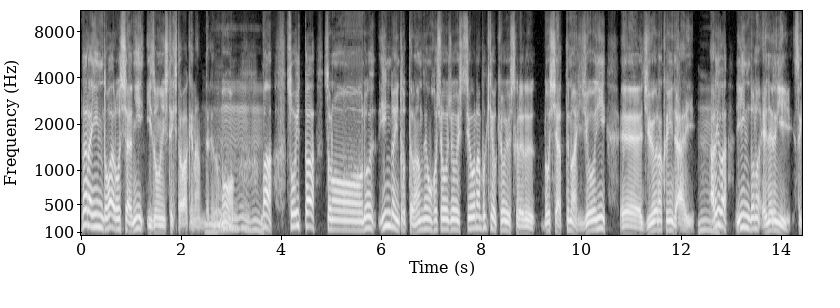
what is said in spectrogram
だからインドはロシアに依存してきたわけなんだけども、まあそういったそのインドにとっての安全保障上必要な武器を供与してくれるロシアっていうのは非常に、えー、重要な国であり、あるいはインドのエネルギー石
